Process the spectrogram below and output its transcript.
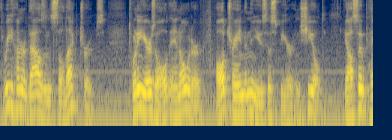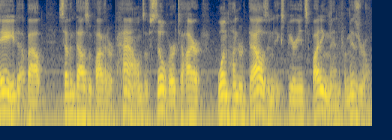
300,000 select troops. 20 years old and older, all trained in the use of spear and shield. He also paid about 7,500 pounds of silver to hire 100,000 experienced fighting men from Israel.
